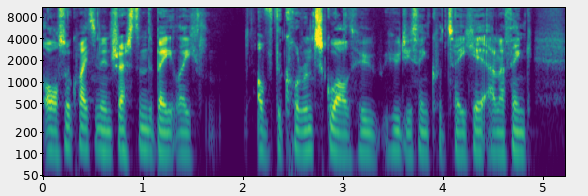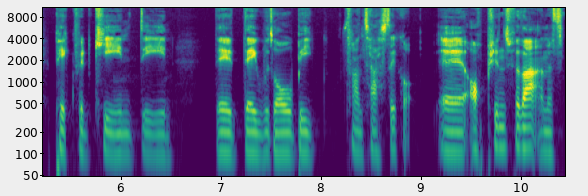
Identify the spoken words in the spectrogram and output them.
also quite an interesting debate, like of the current squad, who who do you think could take it? And I think Pickford, Keane, Digne, they they would all be fantastic uh, options for that. And if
